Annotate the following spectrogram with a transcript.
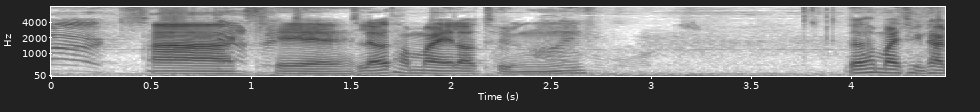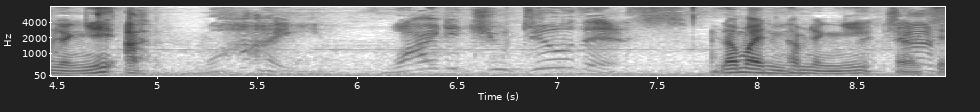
hurts. อ่าโอ doesn't เค it? แล้วทำไมเราถึง I've warned. แล้วทำไมถึงทำอย่างนี้อะ Why? Why did you do this? แล้วทำไมถึงทำอย่างนี้โอ Just เค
